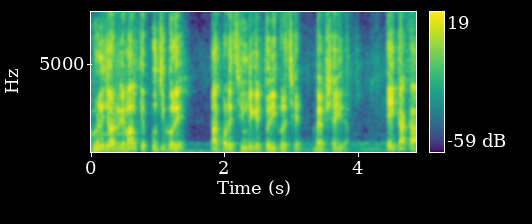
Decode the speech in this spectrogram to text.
ঘূর্ণিঝড় রেমালকে পুঁজি করে তারপরে সিন্ডিকেট তৈরি করেছে ব্যবসায়ীরা। এই কাকা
